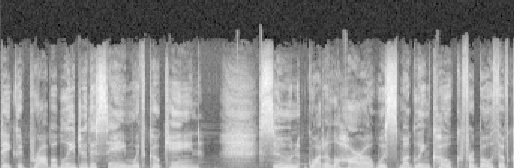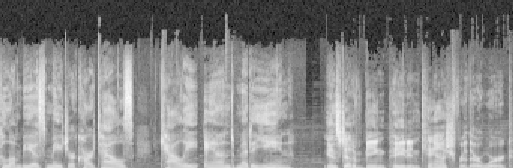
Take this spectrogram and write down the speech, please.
they could probably do the same with cocaine. Soon, Guadalajara was smuggling coke for both of Colombia's major cartels, Cali and Medellin. Instead of being paid in cash for their work,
